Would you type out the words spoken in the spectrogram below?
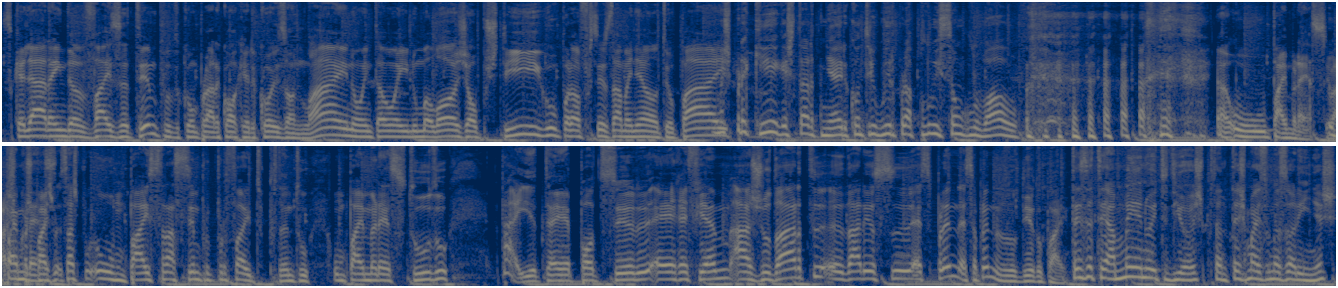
Se calhar ainda vais a tempo de comprar qualquer coisa online ou então aí numa loja ao postigo para ofereceres amanhã ao teu pai. Mas para quê gastar dinheiro, contribuir para a poluição global? Ah, o, o pai merece. Eu O acho pai que merece. pais, sabes, um pai será sempre perfeito. Portanto, um pai merece tudo. Pá, e até pode ser a RFM a ajudar-te a dar esse, esse prenda, essa prenda do dia do pai. Tens até à meia-noite de hoje, portanto tens mais umas horinhas,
